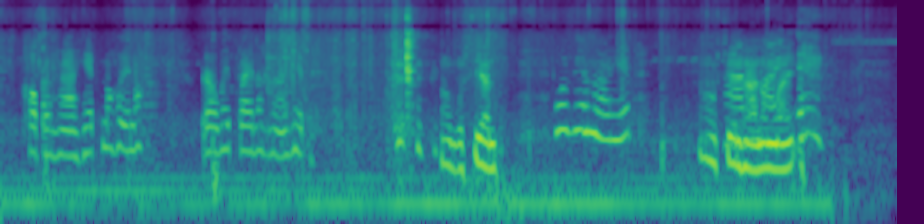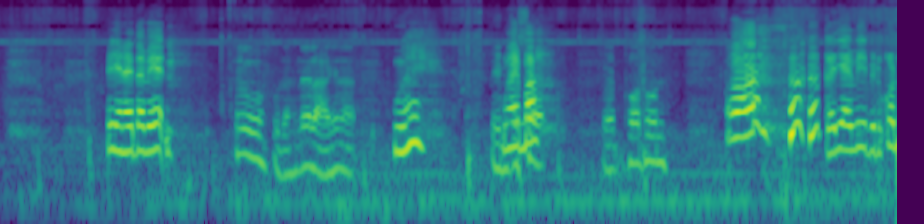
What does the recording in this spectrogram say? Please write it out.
ๆเข้าไปหาเห็ดเนาะเฮ้ยเนาะเราไม่ไปแล้วหาเห็ดเอาบุเซียนว่าเสียหาเห็ดเอาเชียนหาหน่อไม้เป็นยังไงตาเวท เออสุดอะได้หลายขนาดเมื่อยเต็มไงบ่กระสอบเกิดพอทนเออ ก็ยายวีเป็นคน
